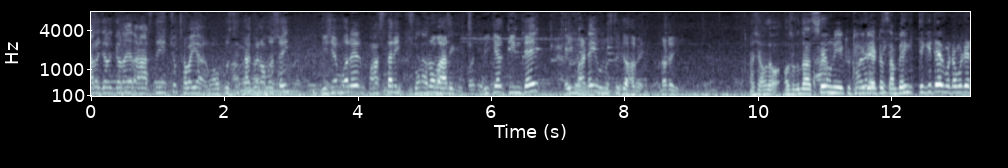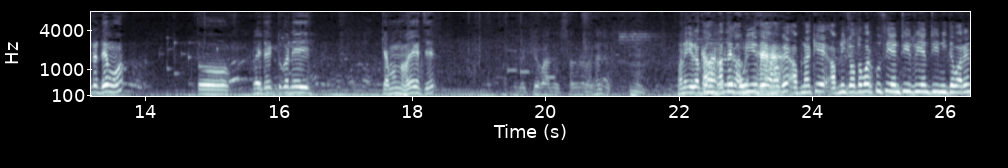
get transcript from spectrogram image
আরও যারা যারা যারা আসতে ইচ্ছুক, সবাই উপস্থিত থাকবেন অবশ্যই। ডিসেম্বরের পাঁচ তারিখ, শুক্রবার বিকেল তিনটে এই মাঠেই অনুষ্ঠিত হবে লটারি। আচ্ছা আমাদের অশোকদা আসছে উনি একটু টিকিটের একটা স্যাম্পেল টিকিটের মোটামুটি একটা ডেমো তো এটা একটুখানি কেমন হয়ে গেছে? মানে এরকম হাতে পরিয়ে দেওয়া হবে। আপনাকে আপনি যতবার খুশি এন্ট্রি রি এন্ট্রি নিতে পারেন।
